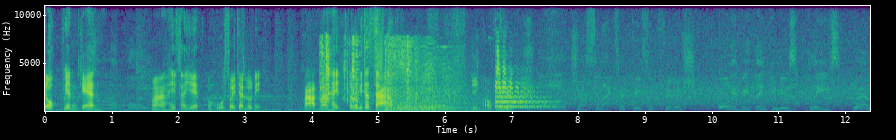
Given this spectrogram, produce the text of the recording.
ยกเปลี่ยนแกน มาให้ซาเยฟโอ้โห สวยจัดลูกนี้ ปาดมาให้ตะลวิทัศาโอ้โหยิงออกไปเยอะ Oh, just lacked a decent finish. โห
